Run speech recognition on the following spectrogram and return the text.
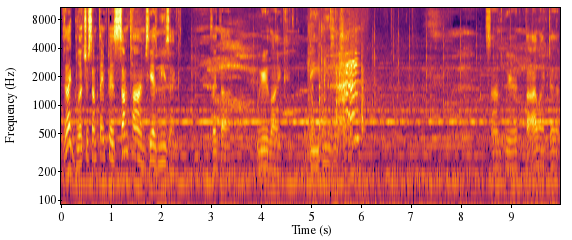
Is that a glitch or something? Because sometimes he has music. It's like the weird like beat music. Sounds weird, but I liked it.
